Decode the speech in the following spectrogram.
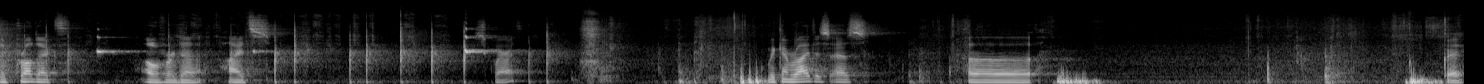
the product over the heights squared. We can write this as uh, okay.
